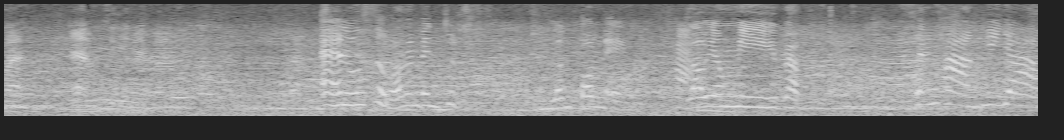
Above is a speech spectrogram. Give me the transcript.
แล้วแอนรู้สึกยังไงบ้าง แอนรู้สึกว่ามันเป็นจุดเริ่มต้นเองค่ะเรายังมีแบบ เส้นทางที่ยาว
